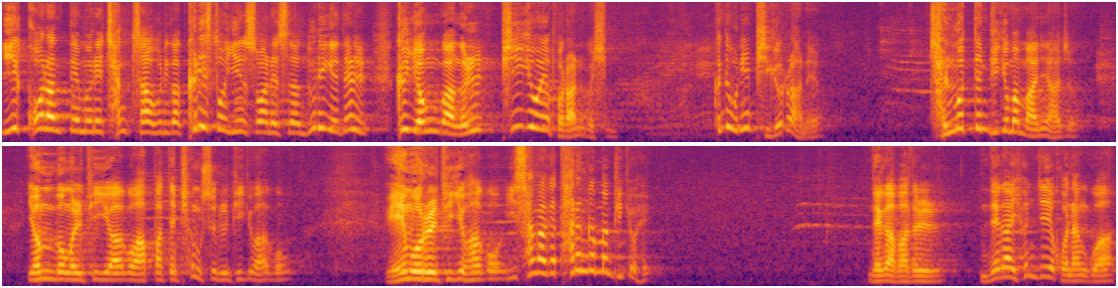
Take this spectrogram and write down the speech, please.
이 고난 때문에 장차 우리가 그리스도 예수 안에서 누리게 될 그 영광을 비교해 보라는 것입니다. 근데 우리는 비교를 안 해요. 잘못된 비교만 많이 하죠. 연봉을 비교하고 아파트 평수를 비교하고 외모를 비교하고 이상하게 다른 것만 비교해. 내가 받을 내가 현재의 고난과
